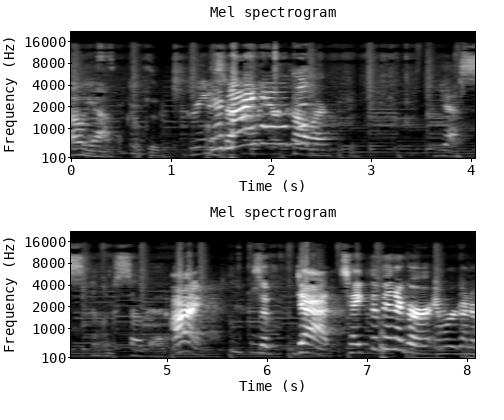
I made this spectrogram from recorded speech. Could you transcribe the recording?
Oh yeah, Okay. green is Does mine definitely hair your look color. Yes, it looks so good. All right, so Dad, take the vinegar, and we're gonna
